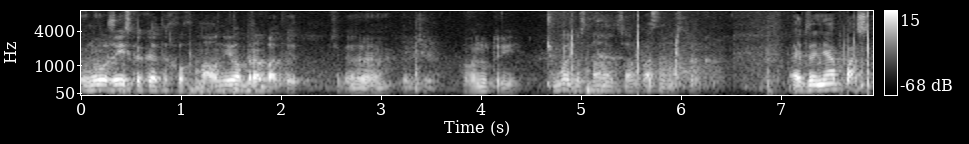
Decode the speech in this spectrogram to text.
у него уже есть какая-то хохма, он ее обрабатывает у себя Да. внутри. Почему это становится опасным настолько? Это не опасно.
